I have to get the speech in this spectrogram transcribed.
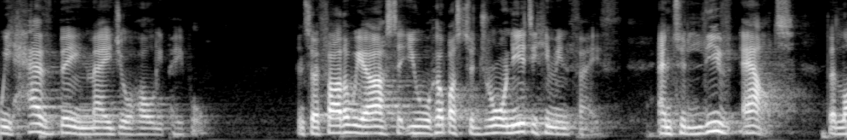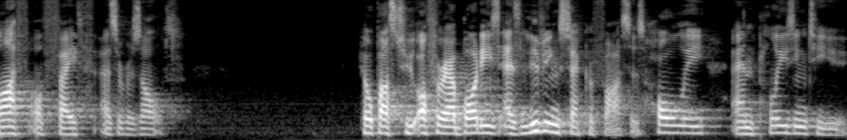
we have been made your holy people. And so, Father, we ask that you will help us to draw near to him in faith and to live out the life of faith as a result. Help us to offer our bodies as living sacrifices, holy and pleasing to you,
